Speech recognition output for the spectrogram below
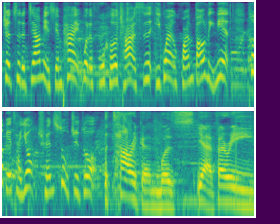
这次的加冕咸派为了符合查尔斯一贯环保理念，特别采用全素制作。The tarragon was, yeah, very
